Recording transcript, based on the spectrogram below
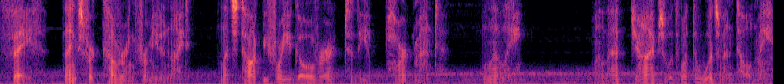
Faith, thanks for covering for me tonight. Let's talk before you go over to the apartment. Lily. Well, that jibes with what the woodsman told me.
